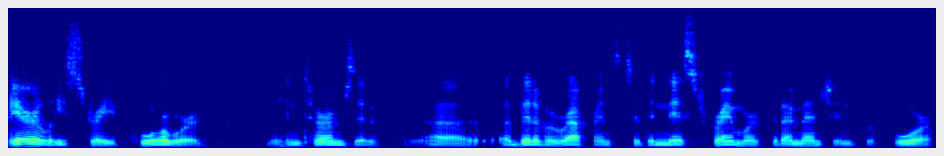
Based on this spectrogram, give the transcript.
fairly straightforward in terms of uh, a bit of a reference to the NIST framework that I mentioned before.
